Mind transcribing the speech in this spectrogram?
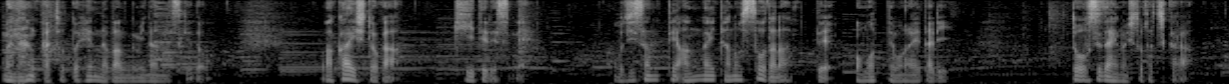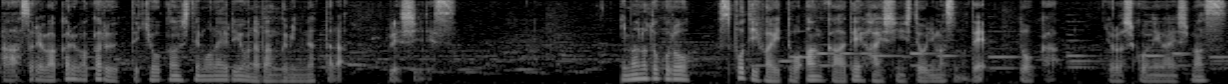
まあなんかちょっと変な番組なんですけど。若い人が聞いてですねおじさんって案外楽しそうだなって思ってもらえたり同世代の人たちからああそれわかるわかるって共感してもらえるような番組になったら嬉しいです。今のところ Spotify と Anchor で配信しておりますのでどうかよろしくお願いします。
